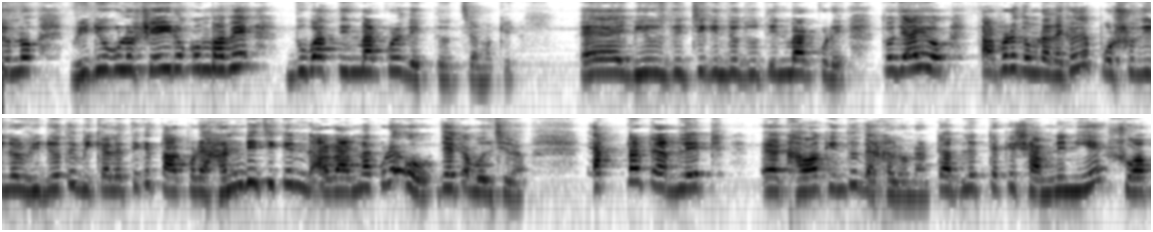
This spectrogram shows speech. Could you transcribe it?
জন্য ভিডিওগুলো সেই রকমভাবে দুবার, তিনবার করে দেখতে হচ্ছে আমাকে। এই ভিউজ দিচ্ছি কিন্তু দু তিনবার করে। তো যাই হোক, তারপরে তোমরা দেখো যে পরশু দিনের ভিডিওতে বিকালে থেকে তারপরে হান্ডি চিকেন রান্না করে, ও যেটা বলছিলাম, একটা ট্যাবলেট খাওয়া কিন্তু দেখাল না। ট্যাবলেটটাকে সামনে নিয়ে আপ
